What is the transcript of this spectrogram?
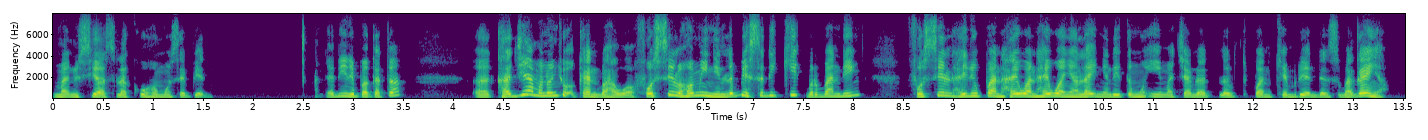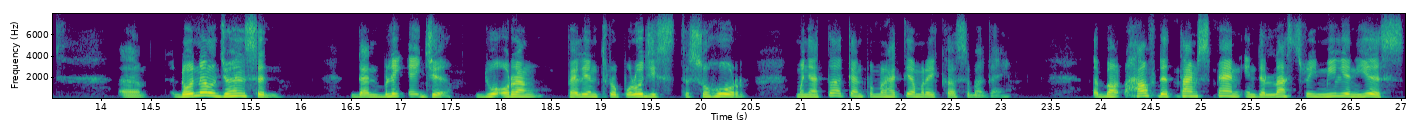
manusia selaku homo sapien. Jadi mereka kata uh, kajian menunjukkan bahawa fosil hominin lebih sedikit berbanding fosil hidupan haiwan-haiwan yang lain yang ditemui macam letupan Cambrian dan sebagainya. Uh, Donald Johansson dan Blake Edger, dua orang paleontologis tersohor menyatakan pemerhatian mereka sebagai about half the time span in the last 3 million years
